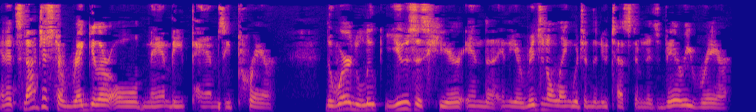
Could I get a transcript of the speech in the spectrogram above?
And it's not just a regular old mamby-pamsy prayer. The word Luke uses here in the, in the original language of the New Testament is very rare.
